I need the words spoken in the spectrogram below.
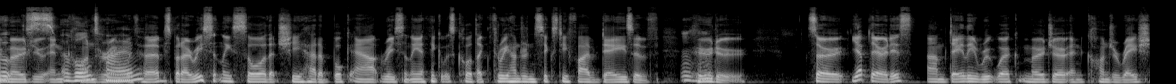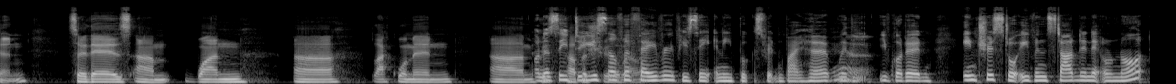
Hoodoo, books Mojo, and of all Conjuring with. Herbs. But I recently saw that she had a book out recently. I think it was called like 365 Days of Mm-hmm. Hoodoo. So, yep, there it is. Um, daily rootwork, mojo, and conjuration. So there's um, one uh, black woman. Um, Honestly, do published through yourself a Llewellyn. favor if you see any books written by her, whether you've got an interest or even started in it or not,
